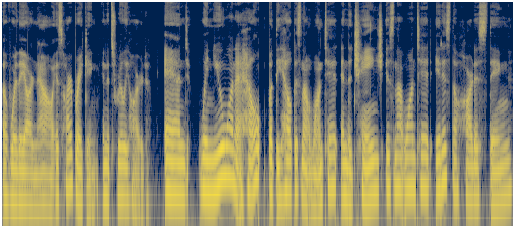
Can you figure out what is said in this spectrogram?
of where they are now, is heartbreaking and it's really hard. And when you want to help, but the help is not wanted and the change is not wanted, it is the hardest thing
